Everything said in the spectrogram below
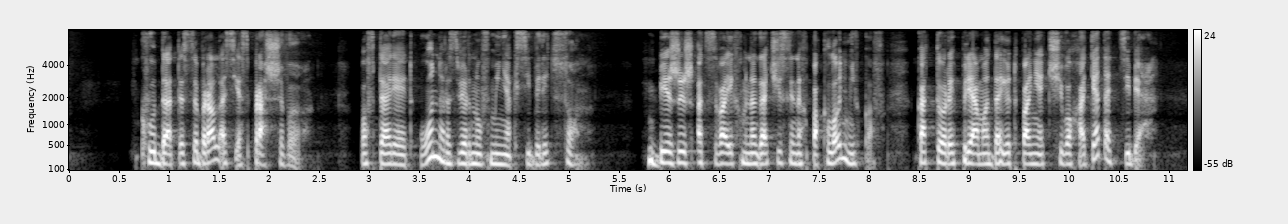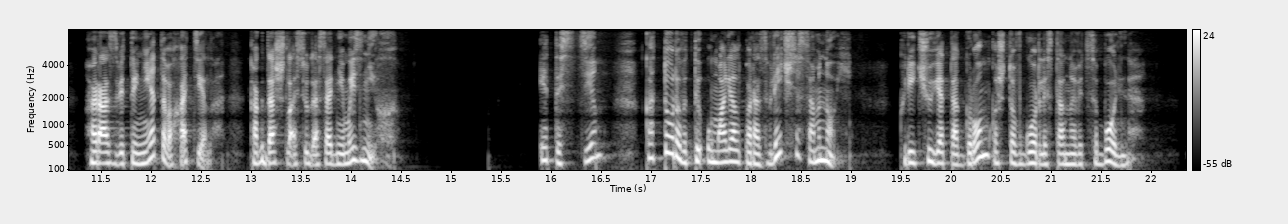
«Куда ты собралась, я спрашиваю?» — повторяет он, развернув меня к себе лицом. Бежишь от своих многочисленных поклонников, которые прямо дают понять, чего хотят от тебя? Разве ты не этого хотела, когда шла сюда с одним из них? Это с тем, которого ты умолял поразвлечься со мной? Кричу я так громко, что в горле становится больно.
